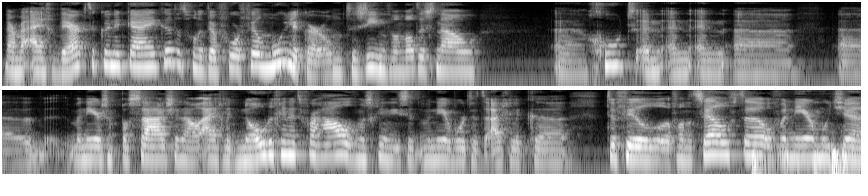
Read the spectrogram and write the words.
naar mijn eigen werk te kunnen kijken. Dat vond ik daarvoor veel moeilijker. Om te zien van wat is nou uh, goed en, en, en uh, wanneer is een passage nou eigenlijk nodig in het verhaal? Of misschien is het, wanneer wordt het eigenlijk te veel van hetzelfde? Of wanneer moet, je,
